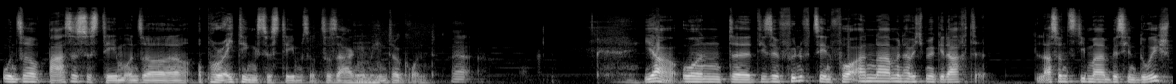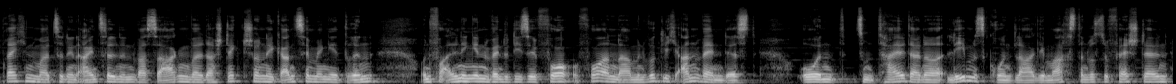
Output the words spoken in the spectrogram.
unser Basissystem, unser Operating-System sozusagen mhm. im Hintergrund. Ja. Ja, und äh, diese 15 Vorannahmen habe ich mir gedacht, lass uns die mal ein bisschen durchsprechen, mal zu den Einzelnen was sagen, weil da steckt schon eine ganze Menge drin. Und vor allen Dingen, wenn du diese Vor Vorannahmen wirklich anwendest und zum Teil deiner Lebensgrundlage machst, dann wirst du feststellen,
